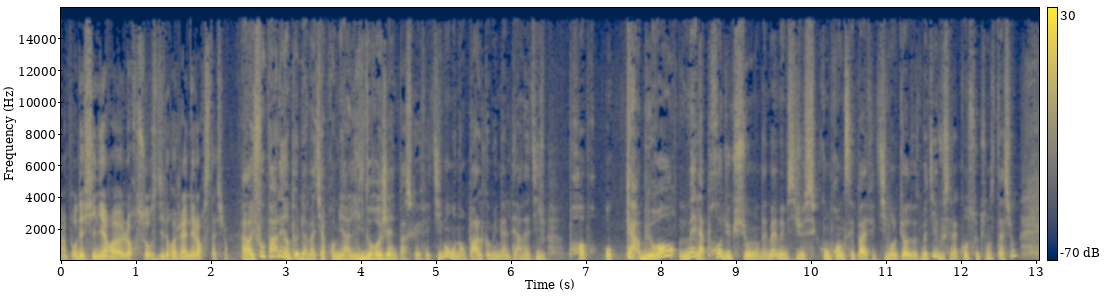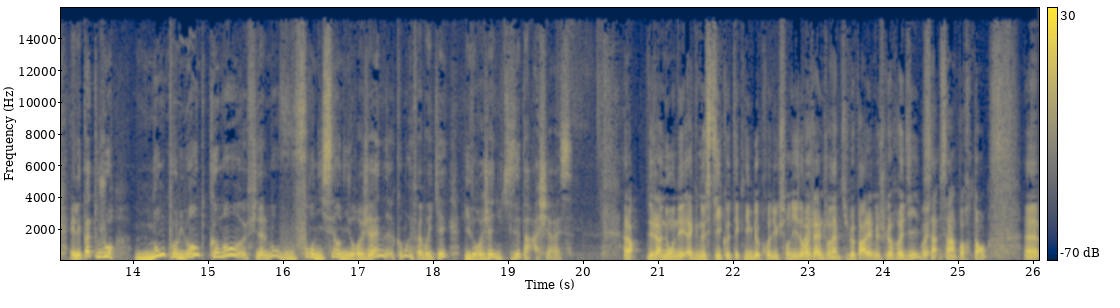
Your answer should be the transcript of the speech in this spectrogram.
hein, pour définir euh, leurs sources d'hydrogène et leurs stations. Alors il faut parler un peu de la matière première, l'hydrogène, parce qu'effectivement, on en parle comme une alternative propre au carburant, mais la production d'elle-même, même si je comprends que ce n'est pas effectivement le cœur de votre métier, vous c'est la construction de stations, elle n'est pas toujours non polluante. Comment finalement vous fournissez en hydrogène? Comment est fabriqué l'hydrogène utilisé par HRS alors déjà, nous, on est agnostique aux techniques de production d'hydrogène. J'en ai un petit peu parlé, mais je le redis, c'est important. Euh,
